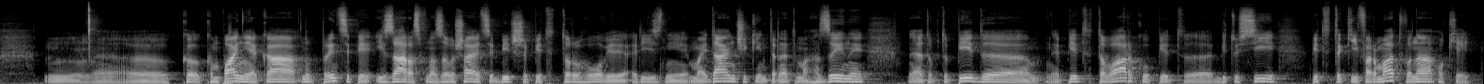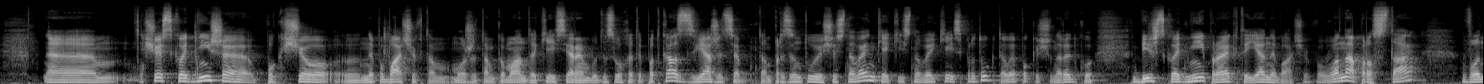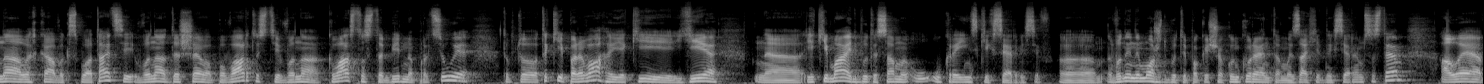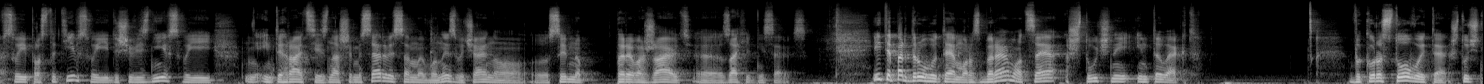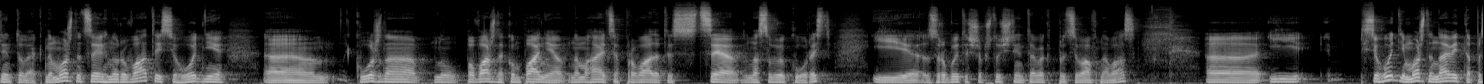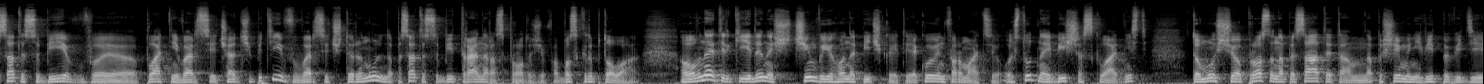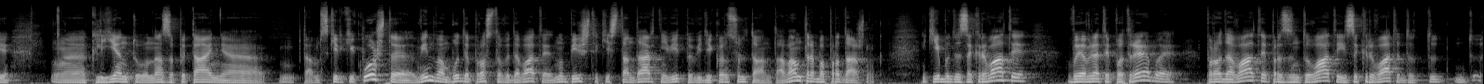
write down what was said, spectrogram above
компанія, яка, ну, в принципі, і зараз вона залишається більше під торгові різні майданчики, інтернет-магазини, е, тобто під е, під товарку, під B2C, під такий формат, вона окей. Щось складніше, поки що не побачив, там, може там команда KCRM буде слухати подкаст, зв'яжеться, там презентує щось новеньке, якийсь новий кейс-продукт, але поки що на ринку більш складні проекти я не бачив. Вона проста вона легка в експлуатації, вона дешева по вартості, вона класно, стабільно працює. Тобто такі переваги, які є, е, які мають бути саме у українських сервісів. Е, вони не можуть бути поки що конкурентами західних crm систем але в своїй простоті, в своїй дешевізні, в своїй інтеграції з нашими сервісами вони, звичайно, сильно переважають е, західні сервіси. І тепер другу тему розберемо: це штучний інтелект. Використовуйте штучний інтелект. Не можна це ігнорувати. Сьогодні е, кожна ну, поважна компанія намагається впровадити це на свою користь і зробити, щоб штучний інтелект працював на вас. Е, І Сьогодні можна навіть написати собі в платній версії ChatGPT, в версії 4.0, написати собі тренера з продажів або скриптолога. Головне тільки єдине, чим ви його напічкаєте, якою інформацією. Ось тут найбільша складність, тому що просто написати там, напиши мені відповіді е, клієнту на запитання, там скільки коштує, він вам буде просто видавати ну, більш такі стандартні відповіді консультанта. А вам треба продажник, який буде закривати, виявляти потреби продавати, презентувати і закривати до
